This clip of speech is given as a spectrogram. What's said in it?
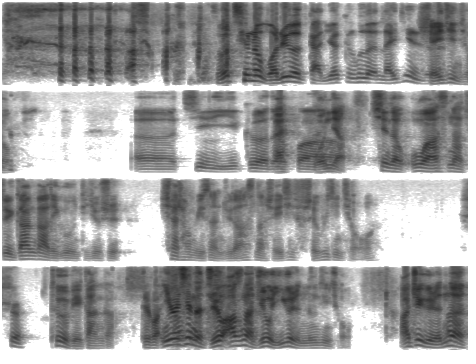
怎么听着我这个感觉更来来劲似的？谁？进球？呃，进一个的哎，话，我跟你讲，现在问阿森纳最尴尬的一个问题就是，下场比赛你觉得阿森纳谁进谁会进球啊？是特别尴尬，对吧？因为现在只有阿森纳只有一个人能进球，而这个人呢，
